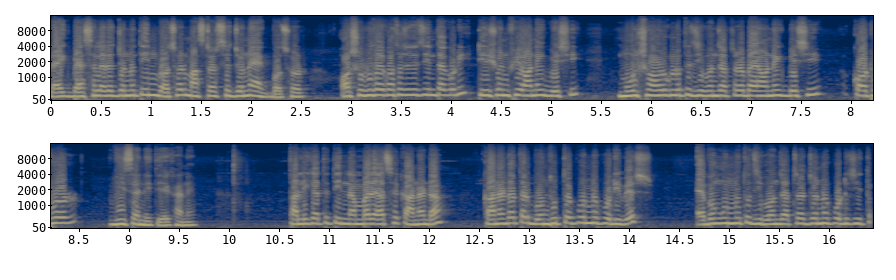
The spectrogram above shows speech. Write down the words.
লাইক ব্যাচেলারের জন্য তিন বছর মাস্টার্সের জন্য এক বছর। অসুবিধার কথা যদি চিন্তা করি টিউশন ফি অনেক বেশি, মূল শহরগুলোতে জীবনযাত্রার ব্যয় অনেক বেশি, কঠোর ভিসা নীতি এখানে। তালিকাতে তিন নম্বরে আছে কানাডা। কানাডা তার বন্ধুত্বপূর্ণ পরিবেশ। এবং উন্নত জীবনযাত্রার জন্য পরিচিত,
